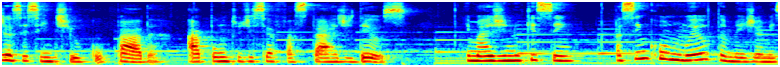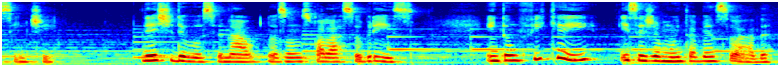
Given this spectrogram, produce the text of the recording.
já se sentiu culpada a ponto de se afastar de Deus? Imagino que sim, assim como eu também já me senti. Neste devocional, nós vamos falar sobre isso. Então fique aí e seja muito abençoada.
